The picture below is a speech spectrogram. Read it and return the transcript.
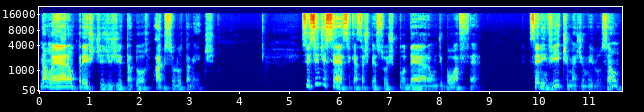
Não era um prestidigitador absolutamente. Se se dissesse que essas pessoas puderam, de boa fé, serem vítimas de uma ilusão,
